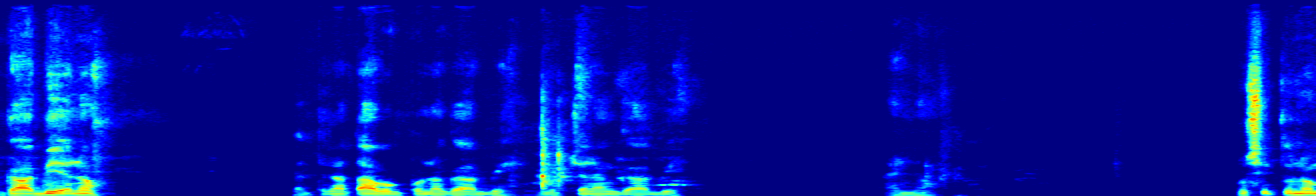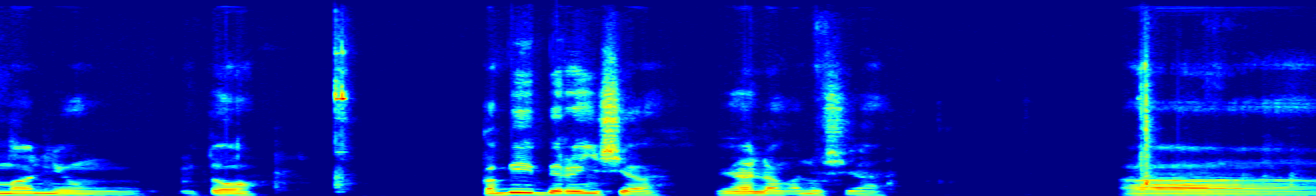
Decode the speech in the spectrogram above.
gabi ano. Yan, tinatawag po na gabi. Mutya ng gabi. Ano. Tapos ito naman yung ito kabibi rin siya. Kaya lang ano siya. Ah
